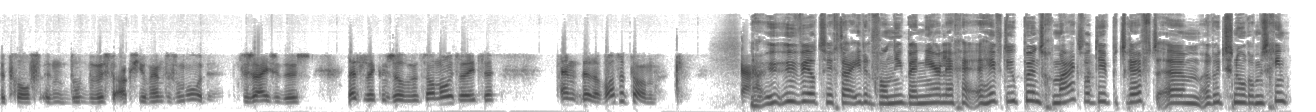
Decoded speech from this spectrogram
betrof een doelbewuste actie om hem te vermoorden. Toen zei ze dus, letterlijk, we zullen het wel nooit weten. En dat was het dan. Ja. Nou, u, u, wilt zich daar in ieder geval niet bij neerleggen. Heeft u punt gemaakt wat dit betreft? Um, Ruud Snoeren, misschien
